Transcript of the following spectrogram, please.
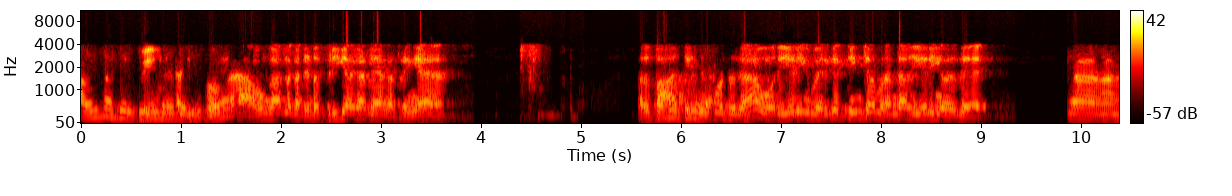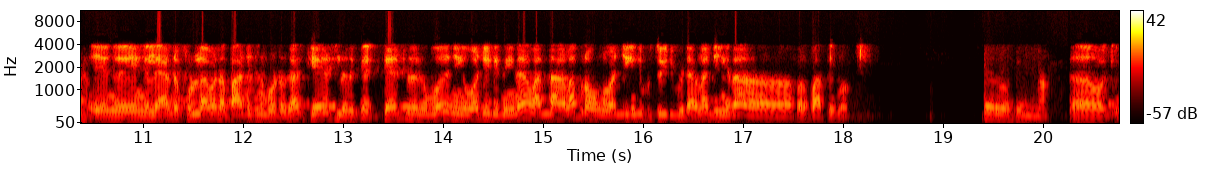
அதுக்கு தான் சரி அவங்க காட்டில் கட்டிட்டோம். ஃப்ரீ கார்டில் ஏன் கட்டுறீங்க? அது பார்த்து சொல்லுங்க. போட்டிருக்கேன் ஒரு இயரிங் போயிருக்கு. திங்கக்கிழமை ரெண்டாவது இயரிங் வருது. எங்க எங்க லேண்ட் ஃபுல்லாவே நான் பார்ட்டிஷன் போட்டிருக்கேன் கேஸ்ல இருக்கு. கேஸ்ல இருக்கும்போது நீங்க ஓட்டிட்டு இருந்தீங்கன்னா வந்தாங்களா? அப்புறம் உங்க வண்டி கிண்டி தூக்கிட்டு போயிட்டாங்களா? நீங்க தான் அப்புறம் பாத்துக்கணும் சரி ஓகேங்கண்ணா. ஓகே.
